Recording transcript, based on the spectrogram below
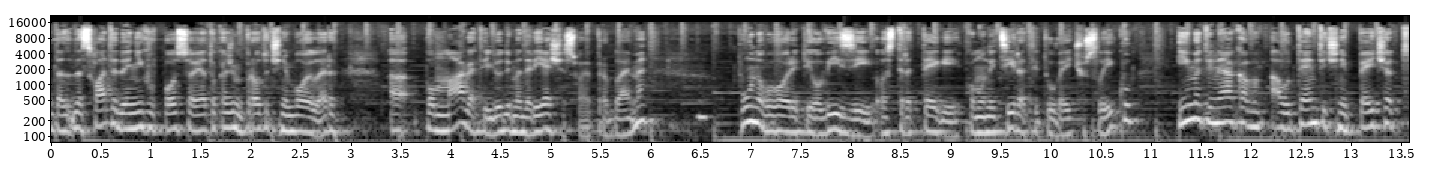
da, da shvate da je njihov posao, ja to kažem protočni bojler, pomagati ljudima da riješe svoje probleme, puno govoriti o viziji, o strategiji, komunicirati tu veću sliku imati nekakav autentični pečat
